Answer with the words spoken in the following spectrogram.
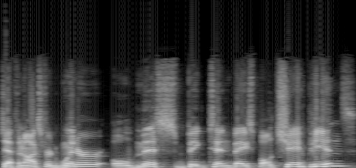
Jeff in Oxford, winner, Ole Miss Big Ten baseball champions.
